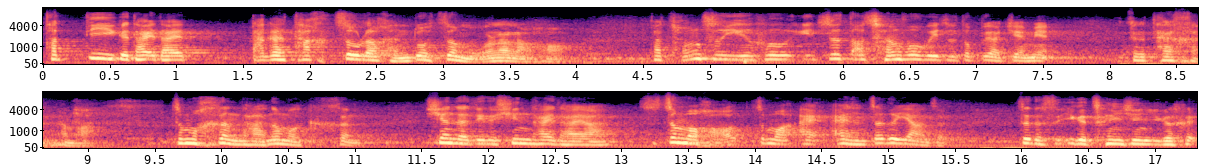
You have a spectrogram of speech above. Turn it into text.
他第一个太太大概他受了很多折磨了了哈，他从此以后一直到成佛为止都不要见面，这个太狠了嘛，这么恨他那么恨，现在这个新太太呀是这么好，这么爱爱成这个样子，这个是一个嗔心，一个恨，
